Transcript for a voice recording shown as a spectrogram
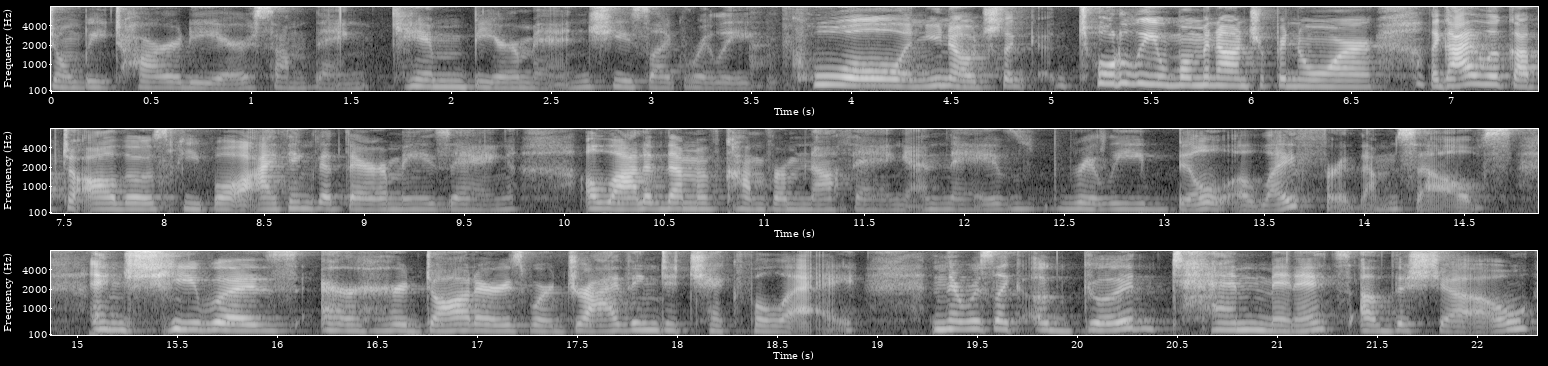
don't be tardy or something. Kim Biermann, she's like really cool and you know, just like totally a woman entrepreneur. Like I look up to all those people. I think that they're amazing. A lot of them have come from nothing and they've really built a life for themselves. And she was her, her daughters were driving to Chick-fil-A and there was like a good 10 minutes of the show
